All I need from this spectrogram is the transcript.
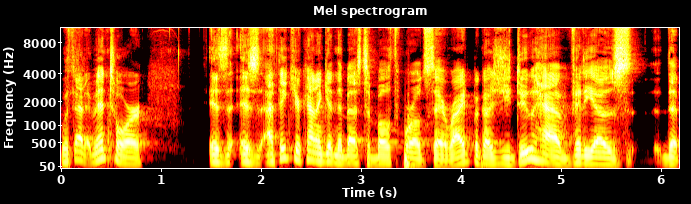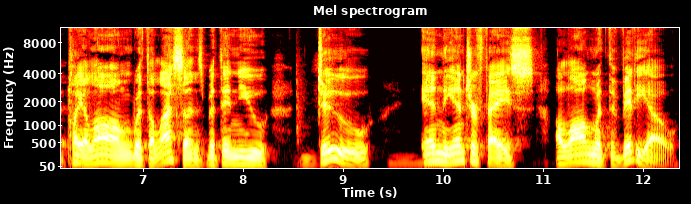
with Edit Mentor is is I think you're kind of getting the best of both worlds there, right? Because you do have videos that play along with the lessons, but then you do in the interface along with the video.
